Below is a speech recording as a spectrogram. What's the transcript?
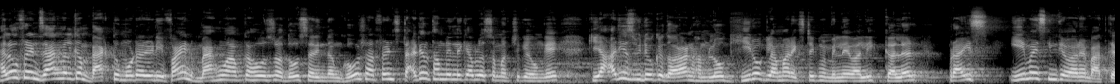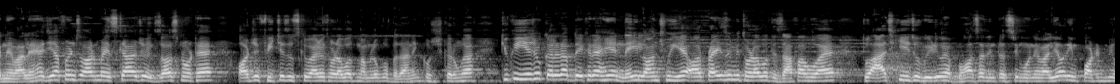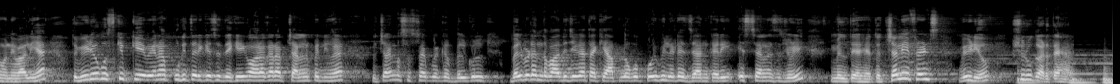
Hello friends and welcome back to motor ready find मैं हूँ आपका होस्ट और दोस्त सरिंदम घोष और फ्रेंड्स टाइटल थंबनेल लेके आप लोग समझ चुके होंगे कि आज इस वीडियो के दौरान हम लोग हीरो ग्लैमर एक्सटेक में मिलने वाली कलर प्राइस ई स्कीम के बारे में बात करने वाले हैं। जी हाँ फ्रेंड्स और मैं इसका जो एग्जॉस्ट नोट है और जो फीचर्स उसके बारे में थोड़ा बहुत मैं हम लोग को बताने की कोशिश करूँगा, क्योंकि ये जो कलर आप देख रहे हैं, ये नई लॉन्च हुई है और प्राइस में भी थोड़ा बहुत इजाफा हुआ है। तो आज की ये जो वीडियो है, बहुत ज़्यादा इंटरेस्टिंग होने वाली है और इंपॉर्टेंट भी होने वाली है। तो वीडियो को स्किप किए हुए ना पूरी तरीके से देखिएगा और अगर आप चैनल पर नहीं है तो चैनल को सब्सक्राइब करके बिल्कुल बेल बटन दबा दीजिएगा ताकि आप लोगों को कोई भी लेटेस्ट जानकारी इस चैनल से जुड़ी मिलते रहे तो चलिए फ्रेंड्स वीडियो शुरू करते हैं।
